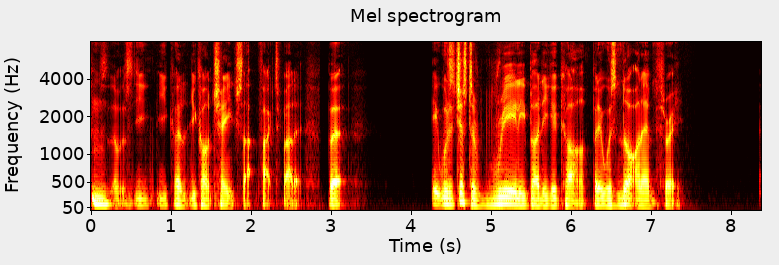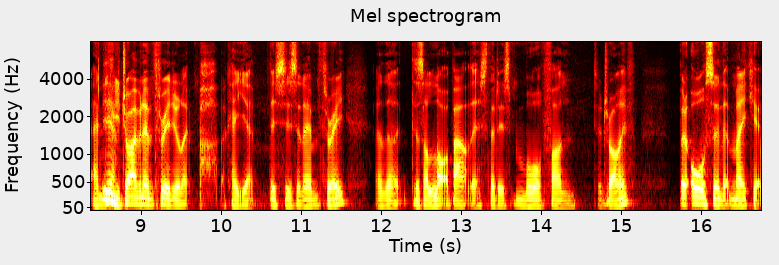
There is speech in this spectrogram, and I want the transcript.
Mm. So that was you you can't you can't change that fact about it. But it was just a really bloody good car, but it was not an M3. And Yeah. you drive an M3 and you're like, oh, okay, yeah, this is an M3, and the, there's a lot about this that is more fun to drive, but also that make it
